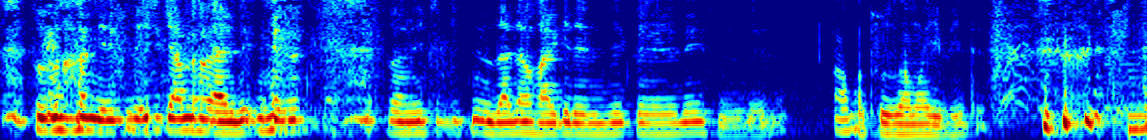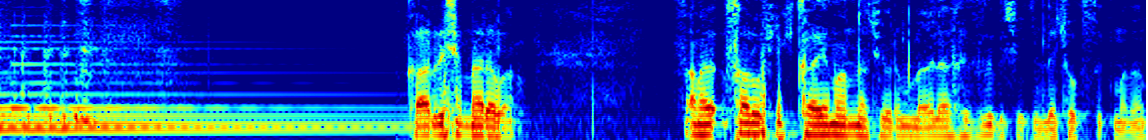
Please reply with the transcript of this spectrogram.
tuzlama diye size işkembe verdik dedi. Sonra içip gittiniz zaten fark edebilecek seviyede değilsiniz dedi. Ama tuzlama gibiydi. Kardeşim merhaba. Sana sarhoşluk hikayemi anlatıyorum böyle hızlı bir şekilde çok sıkmadan.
